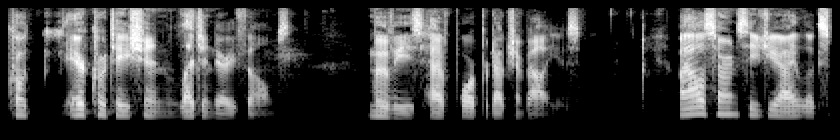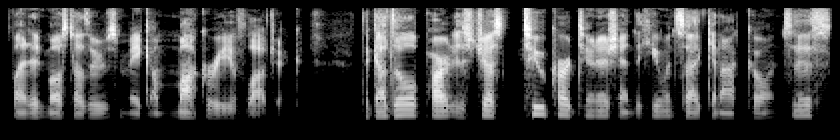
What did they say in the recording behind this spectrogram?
Quote, air quotation legendary films. Movies have poor production values. While certain CGI looks splendid, most others make a mockery of logic. The Godzilla part is just too cartoonish, and the human side cannot coexist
